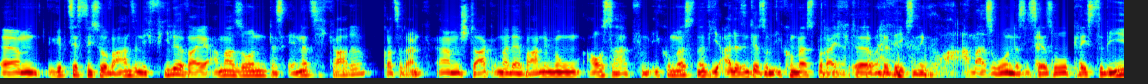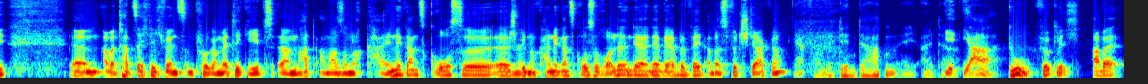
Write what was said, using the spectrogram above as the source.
Ähm, gibt's jetzt nicht so wahnsinnig viele, weil Amazon, das ändert sich gerade, Gott sei Dank, ähm, stark immer der Wahrnehmung außerhalb vom E-Commerce. Ne? Wir alle sind ja so im E-Commerce-Bereich ja, äh, unterwegs und denken, oh, Amazon, das ist ja so Place to be. Ähm, aber tatsächlich, wenn es um Programmatic geht, ähm, hat Amazon noch keine ganz große, äh, spielt Nein. noch keine ganz große Rolle in der, in der Werbewelt, aber es wird stärker. Ja, vor mit den Daten, ey, Alter. Ja, ja, du, wirklich. Aber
